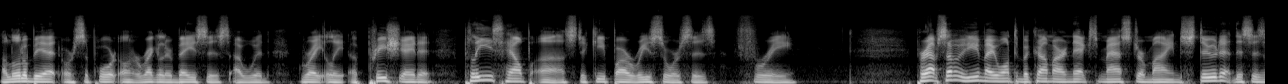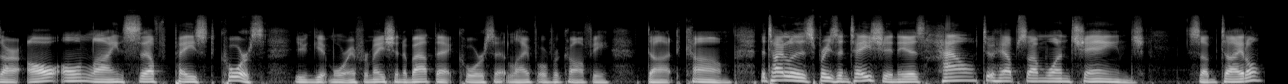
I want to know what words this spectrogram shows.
a little bit or support on a regular basis, I would greatly appreciate it. Please help us to keep our resources free. Perhaps some of you may want to become our next mastermind student. This is our all online self paced course. You can get more information about that course at lifeovercoffee.com. The title of this presentation is How to Help Someone Change. Subtitle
